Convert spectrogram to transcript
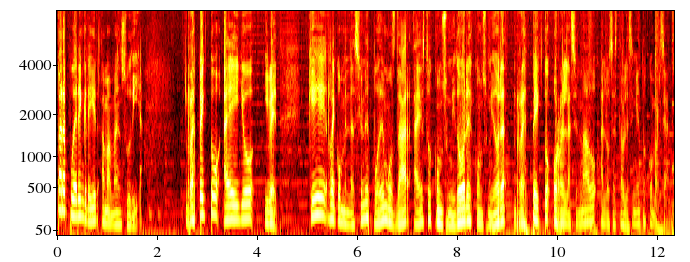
para poder engreír a mamá en su día. Respecto a ello, Ivette, ¿qué recomendaciones podemos dar a estos consumidores, consumidoras respecto o relacionado a los establecimientos comerciales?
